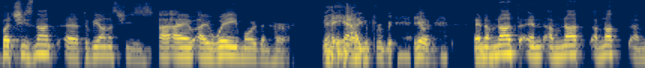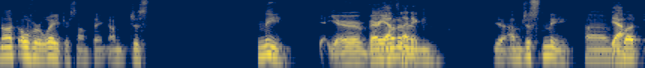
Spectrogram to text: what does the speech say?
but she's not. Uh, to be honest, she's. I, I I weigh more than her, yeah, yeah. like- You, pr- you're, and I'm not. And I'm not. I'm not. I'm not overweight or something. I'm just me. you're very You know what I athletic. mean? Yeah, I'm just me. Um, Yeah. But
